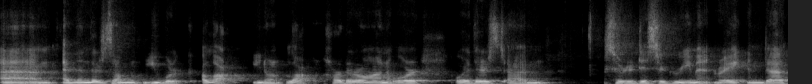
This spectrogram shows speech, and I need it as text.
Um, and then there's some you work a lot you know a lot harder on or or there's um, sort of disagreement right? And uh,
